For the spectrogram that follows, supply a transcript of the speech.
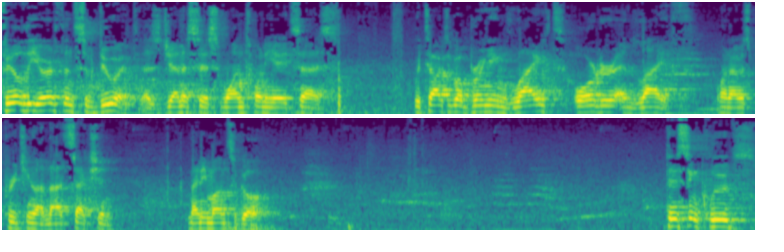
fill the earth and subdue it, as Genesis 1:28 says. We talked about bringing light, order, and life when I was preaching on that section many months ago. This includes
